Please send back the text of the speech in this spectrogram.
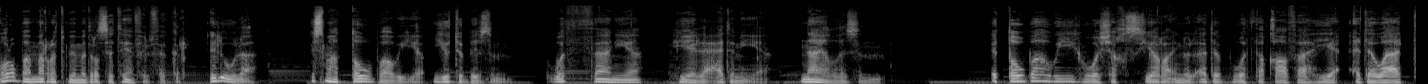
أوروبا مرت بمدرستين في الفكر. الأولى اسمها الطوباوية يوتوبيزم والثانية هي العدمية نايلزم الطوباوي هو شخص يرى أن الأدب والثقافة هي أدوات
